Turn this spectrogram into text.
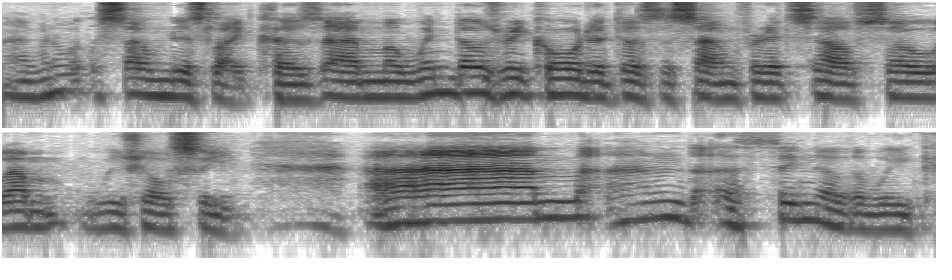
I wonder what the sound is like because um, a Windows recorder does the sound for itself, so um, we shall see. Um, and a thing of the week.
